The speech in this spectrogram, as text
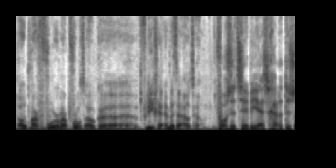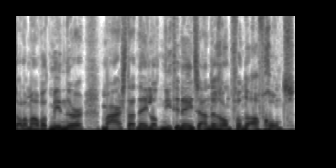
openbaar vervoer, maar bijvoorbeeld ook vliegen en met de auto. Volgens het CBS gaat het dus allemaal wat minder. Maar staat Nederland niet ineens aan de rand van de afgrond.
